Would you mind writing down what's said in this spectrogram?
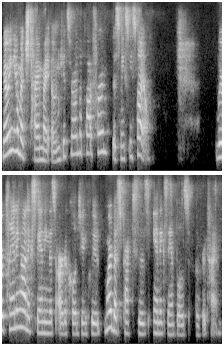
Knowing how much time my own kids are on the platform, this makes me smile. We're planning on expanding this article to include more best practices and examples over time.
